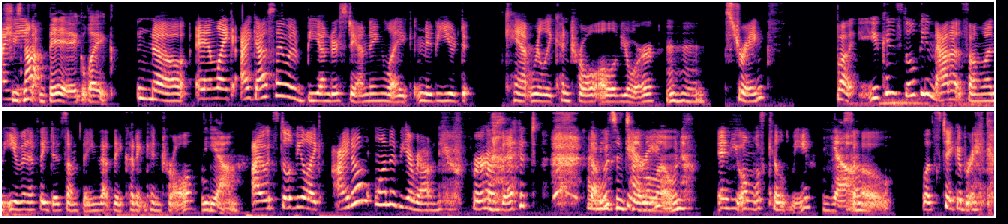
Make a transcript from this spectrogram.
I she's mean, not big, like, No, and like I guess I would be understanding like maybe you d- can't really control all of your hmm strength, but you can still be mad at someone even if they did something that they couldn't control. yeah. I would still be like, I don't want to be around you for a bit. I that need was some scary, time alone. and you almost killed me. Yeah. So let's take a break.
